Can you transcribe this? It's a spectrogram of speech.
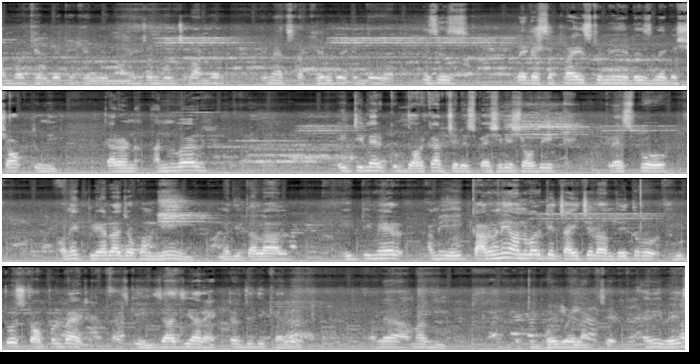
আনভার খেলবে কি খেলবে না? অনেকজন বলছিল আনভার এই ম্যাচটা খেলবে। কিন্তু this is like a surprise to me it is like a shock to me কারণ আনভার এই টিমের খুব দরকার ছিল স্পেশালি সৌভিক ক্রেসপো, অনেক প্লেয়াররা যখন নেই মদিতালাল এই টিমের আমি এই কারণেই আনওয়ারকে চাইছিলাম, যেহেতু দুটো স্টপার ব্যাট আজকে হিজাজি আর হেক্টর যদি খেলে, তাহলে আমার একটু ভয় ভয় লাগছে। এনিওয়েজ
